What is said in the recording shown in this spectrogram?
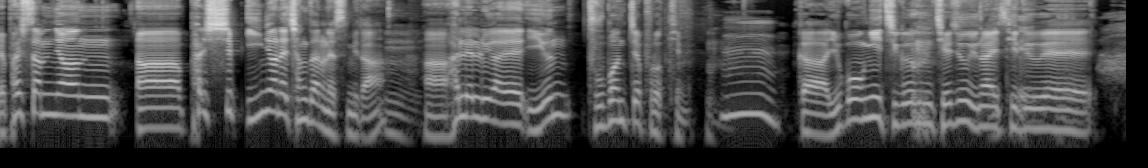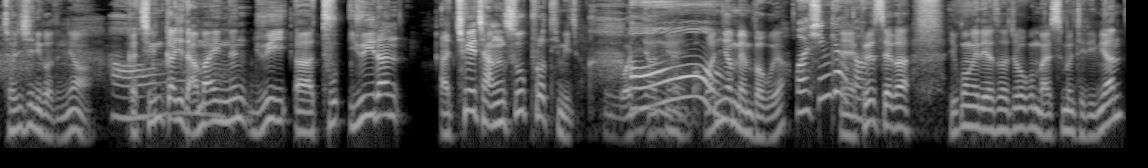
예, 83년 아 82년에 창단을 했습니다. 음. 아, 할렐루야에 이은 두 번째 프로팀. 음. 그러니까 유공이 지금 제주 유나이티드의 전신이거든요. 그러니까 아. 지금까지 남아 있는 유일 아, 두, 유일한 아, 최장수 프로팀이죠. 원년 어. 예, 오. 원년 멤버고요. 와 예, 신기하다. 그래서 제가 유공에 대해서 조금 말씀을 드리면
